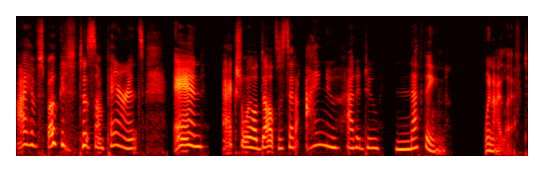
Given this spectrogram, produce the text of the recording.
I have spoken to some parents and actual adults that said, I knew how to do nothing when I left.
